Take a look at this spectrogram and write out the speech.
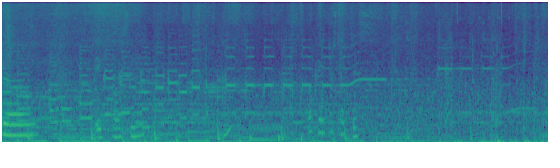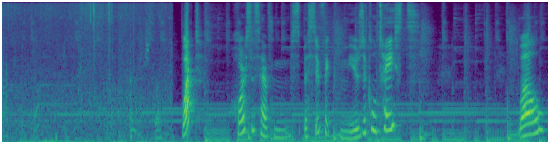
Go, big horsey. Okay, just this. What? Horses have specific musical tastes? Well,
